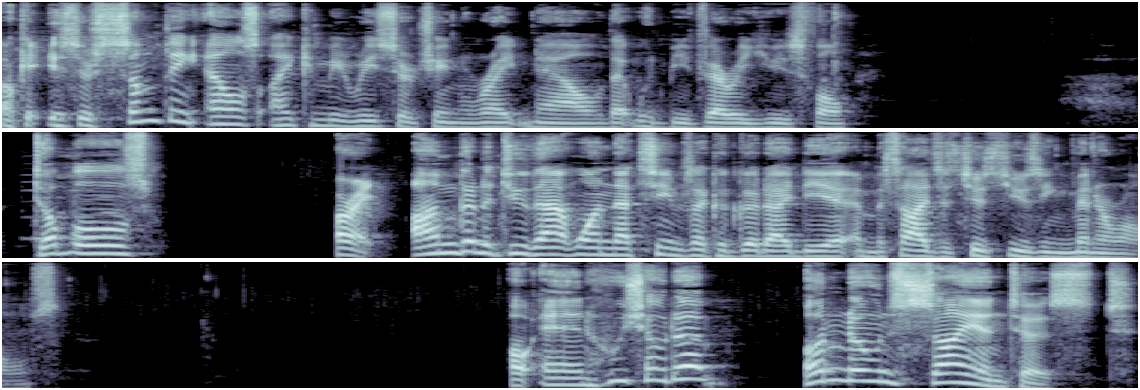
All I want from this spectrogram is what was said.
Okay, is there something else I can be researching right now that would be very useful? Doubles. All right, I'm going to do that one. That seems like a good idea. And besides, it's just using minerals. Oh, and who showed up? Unknown Scientist.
